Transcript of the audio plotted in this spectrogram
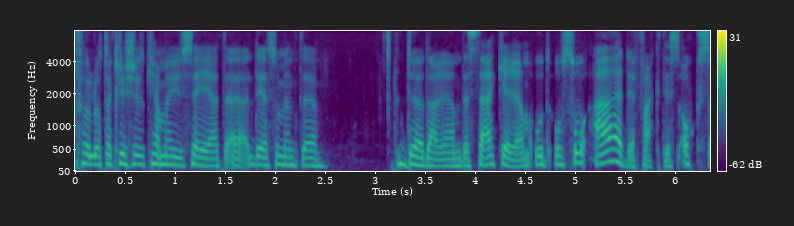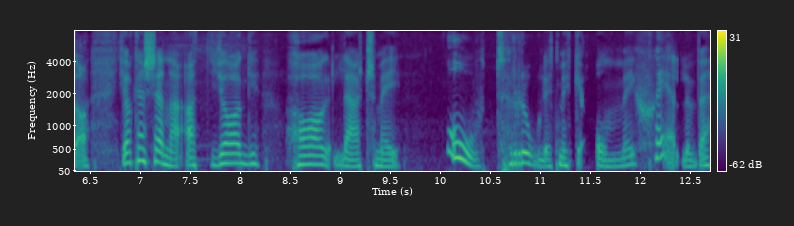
för att låta klyschigt kan man ju säga att eh, det som inte dödar en, det stärker en. Och, och så är det faktiskt också. Jag kan känna att jag har lärt mig otroligt mycket om mig själv.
